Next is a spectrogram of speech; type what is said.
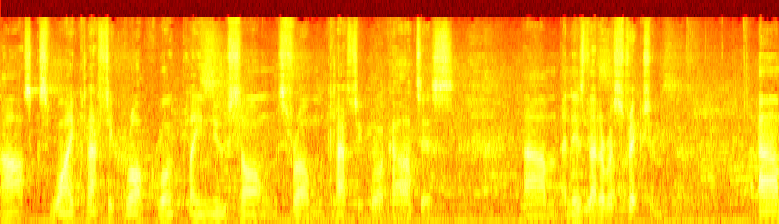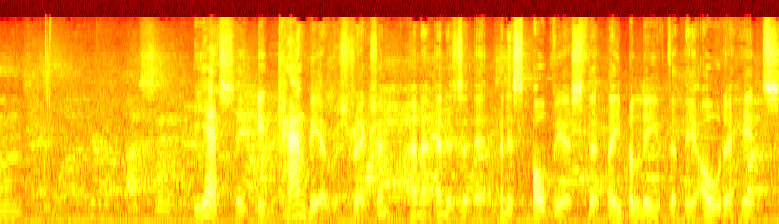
Asks why classic rock won't play new songs from classic rock artists, um, and is that a restriction? Um, yes, it, it, can be a restriction, and, and it's, but it's obvious that they believe that the older hits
